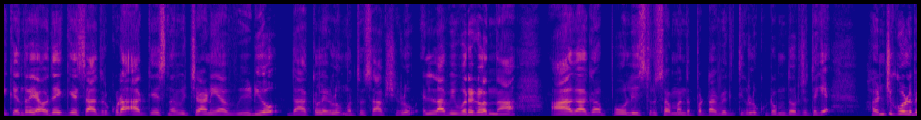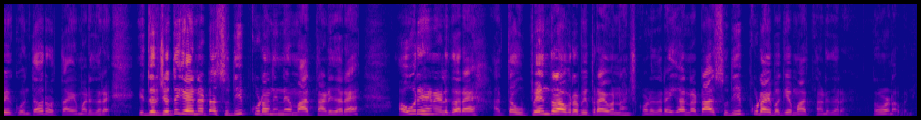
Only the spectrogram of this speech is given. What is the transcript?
ಏಕೆಂದರೆ ಯಾವುದೇ ಕೇಸ್ ಆದರೂ ಕೂಡ ಆ ಕೇಸ್ನ ವಿಚಾರಣೆಯ ವಿಡಿಯೋ, ದಾಖಲೆಗಳು ಮತ್ತು ಸಾಕ್ಷಿಗಳು ಎಲ್ಲ ವಿವರಗಳನ್ನು ಆಗಾಗ ಪೊಲೀಸರು ಸಂಬಂಧಪಟ್ಟ ವ್ಯಕ್ತಿಗಳು ಕುಟುಂಬದವ್ರ ಜೊತೆಗೆ ಹಂಚಿಕೊಳ್ಬೇಕು ಅಂತ ಅವರು ಒತ್ತಾಯ ಮಾಡಿದ್ದಾರೆ. ಇದರ ಜೊತೆಗೆ ನಟ ಸುದೀಪ್ ಕೂಡ ನಿನ್ನೆ ಮಾತನಾಡಿದ್ದಾರೆ. ಅವರು ಏನು ಹೇಳಿದ್ದಾರೆ? ಅತ್ತ ಉಪೇಂದ್ರ ಅವರ ಅಭಿಪ್ರಾಯವನ್ನು ಹಂಚ್ಕೊಂಡಿದ್ದಾರೆ. ಈಗ ನಟ ಸುದೀಪ್ ಕೂಡ ಈ ಬಗ್ಗೆ ಮಾತನಾಡಿದ್ದಾರೆ. ನೋಡೋಣ ಬನ್ನಿ.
